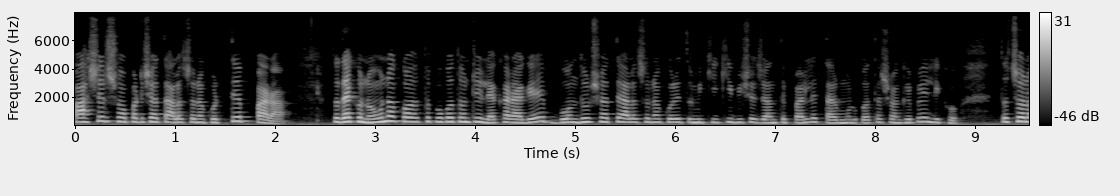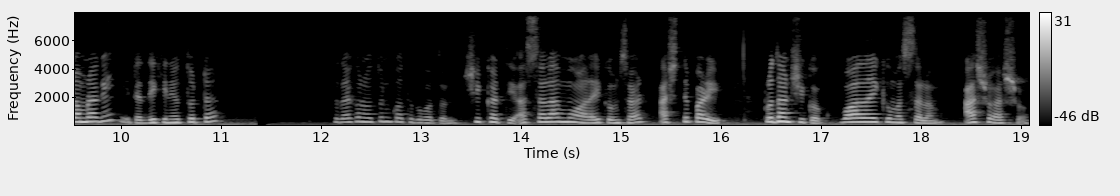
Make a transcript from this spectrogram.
পাশের সহপাঠীর সাথে আলোচনা করতে পারা। তো দেখো, নমুনা কথোপকথনটি লেখার আগে বন্ধুর সাথে আলোচনা করে তুমি কি কি বিষয় জানতে পারলে তার মূল কথা সংক্ষেপে লিখো। তো চলো আমরা আগে এটা দেখে নিই উত্তরটা। তো তো দেখো, নতুন কথোপকথন। শিক্ষার্থী, আসসালামু আলাইকুম স্যার। আসতে পারি? প্রধান শিক্ষক, ওয়ালাইকুম আসসালাম। আসো আসো।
